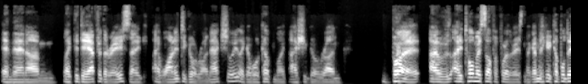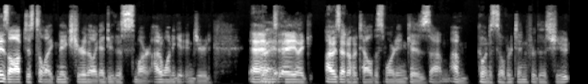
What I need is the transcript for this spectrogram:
And then um like the day after the race, like I wanted to go run actually. Like I woke up, I'm like, I should go run. But I was I told myself before the race, I'm like, I'm taking a couple days off just to like make sure that like I do this smart. I don't want to get injured. And right. today, like I was at a hotel this morning because um, I'm going to Silverton for this shoot.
